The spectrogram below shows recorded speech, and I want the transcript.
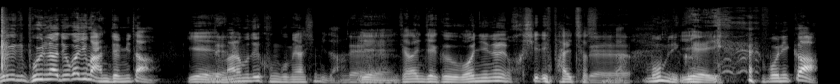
그리고 보이는 라디오가 지금 안 됩니다. 예, 네네. 많은 분들이 궁금해 하십니다. 네. 예, 제가 이제 그 원인을 확실히 파헤쳤습니다. 네. 뭡니까 예, 예. 보니까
